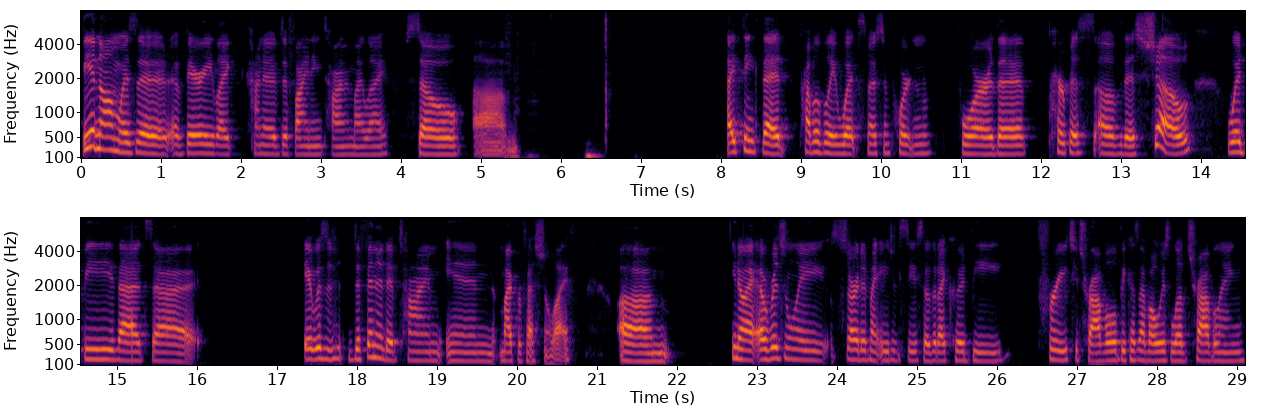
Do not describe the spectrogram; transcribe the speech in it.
Vietnam was a, a very like kind of defining time in my life. So um, I think that probably what's most important for the purpose of this show would be that uh, it was a definitive time in my professional life. Um, you know, I originally started my agency so that I could be free to travel because I've always loved traveling.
